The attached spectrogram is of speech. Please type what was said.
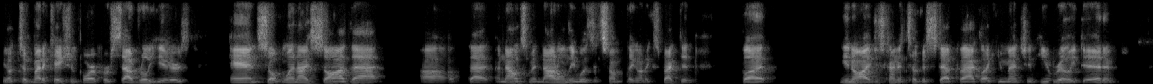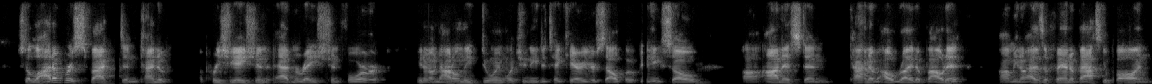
You know, took medication for it for several years, and so when I saw that uh, that announcement, not only was it something unexpected, but you know, I just kind of took a step back, like you mentioned. He really did, and just a lot of respect and kind of appreciation, admiration for you know not only doing what you need to take care of yourself, but being so uh, honest and kind of outright about it. Um, you know, as a fan of basketball and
